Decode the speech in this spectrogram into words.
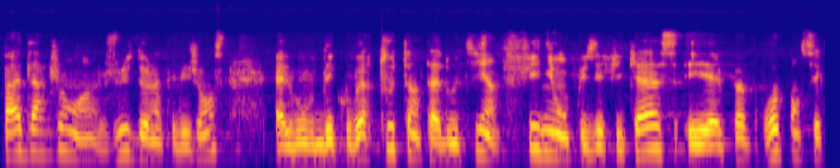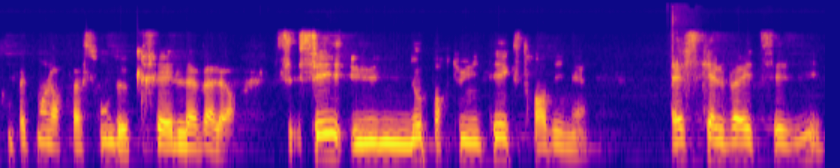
pas de l'argent, hein, juste de l'intelligence, elles vont découvrir tout un tas d'outils infiniment plus efficaces et elles peuvent repenser complètement leur façon de créer de la valeur. C'est une opportunité extraordinaire. Est-ce qu'elle va être saisie?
